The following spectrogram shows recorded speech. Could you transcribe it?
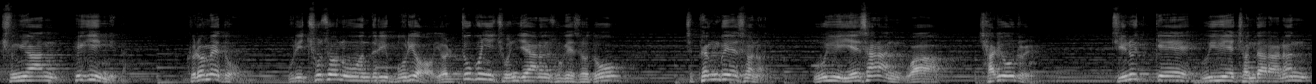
중요한 회기입니다. 그럼에도 우리 초선 의원들이 무려 12분이 존재하는 속에서도 집행부에서는 의회 예산안과 자료를 뒤늦게 의회에 전달하는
